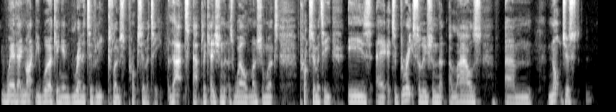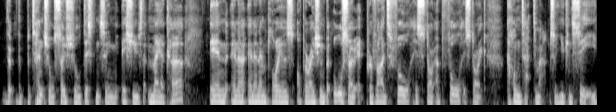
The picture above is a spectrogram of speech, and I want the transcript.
where they might be working in relatively close proximity. That application as well, MotionWorks Proximity, is a, it's a great solution that allows um, not just the, the potential social distancing issues that may occur in in, a, in an employer's operation, but also it provides full historic a full historic contact map, so you can see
